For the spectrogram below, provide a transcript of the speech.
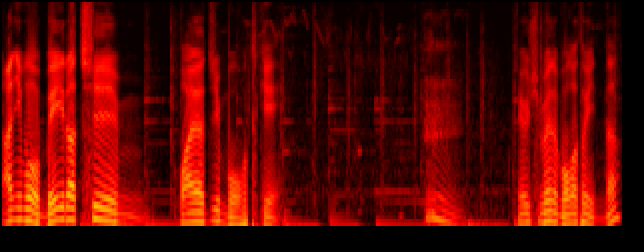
아니 뭐 매일 아침 와야지 뭐 어떻게. 여기 주변에 뭐가 더 있나?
